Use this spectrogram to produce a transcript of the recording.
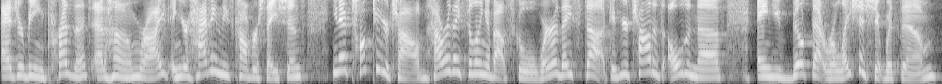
as you're being present at home, right? And you're having these conversations, you know, talk to your child. How are they feeling about school? Where are they stuck? If your child is old enough and you've built that relationship with them,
